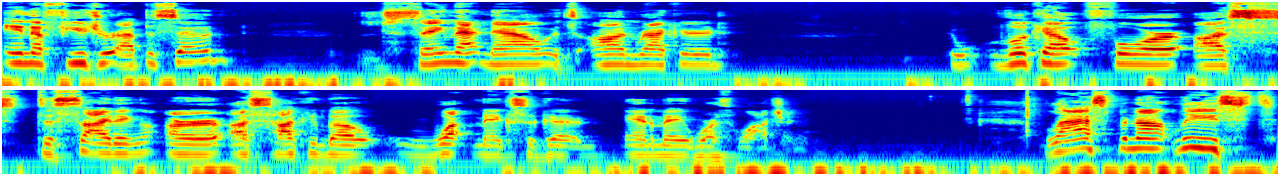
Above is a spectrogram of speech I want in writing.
in a future episode saying that now. It's on record. Look out for us deciding or us talking about what makes a good anime worth watching. Last but not least,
